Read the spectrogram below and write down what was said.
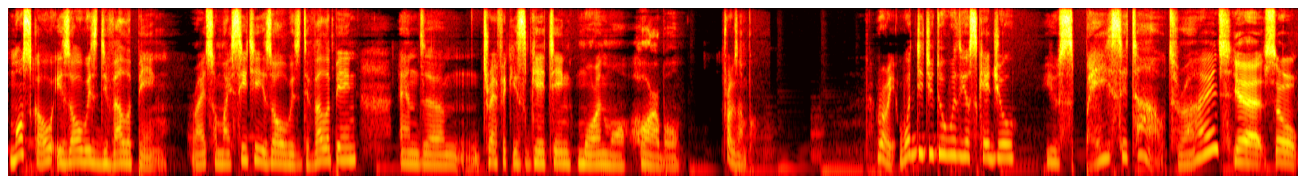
Moscow is always developing, right? So my city is always developing and um, traffic is getting more and more horrible. For example, Rory, what did you do with your schedule? You space it out, right? Yeah, so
